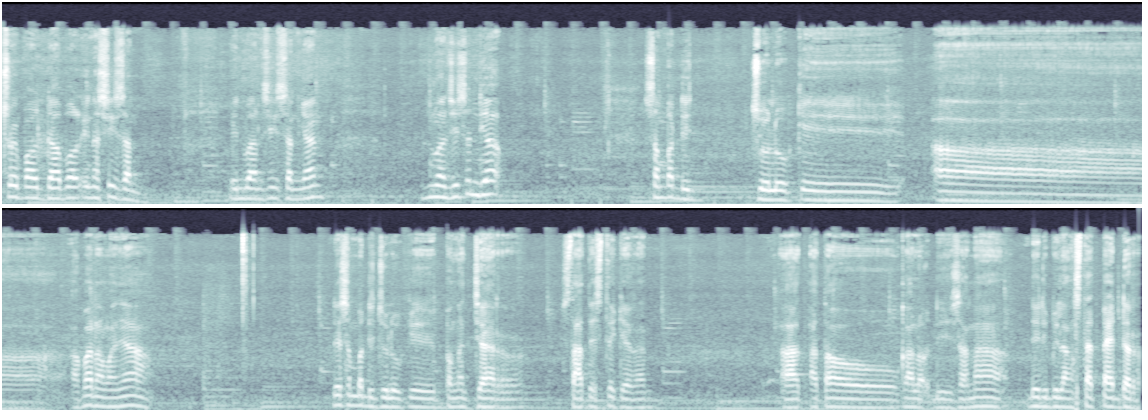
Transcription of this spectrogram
triple double in a season. In one season kan? In one season dia sempat dijuluki uh, apa namanya? Dia sempat dijuluki pengejar statistik ya kan Atau kalau di sana dia dibilang stat padder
